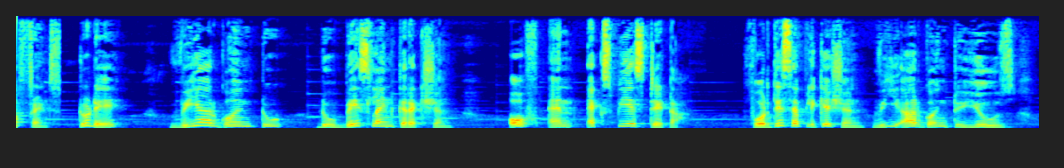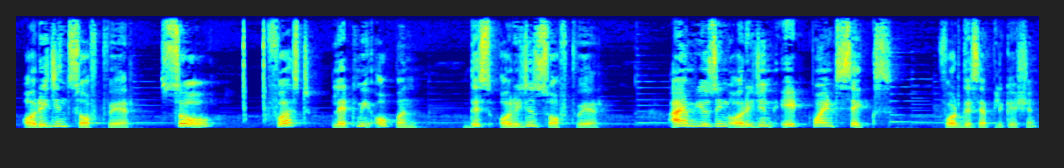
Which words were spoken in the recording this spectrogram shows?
friends, today we are going to do baseline correction of an XPS data. For this application we are going to use Origin software. So first let me open this Origin software. I am using Origin 8.6 for this application.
